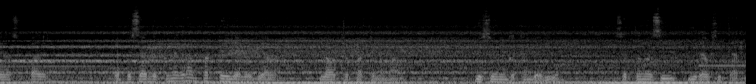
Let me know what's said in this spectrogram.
era su padre, y a pesar de que una gran parte de ella lo odiaba, la otra parte lo amaba, y eso nunca cambiaría, aceptando así ir a visitarlo,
